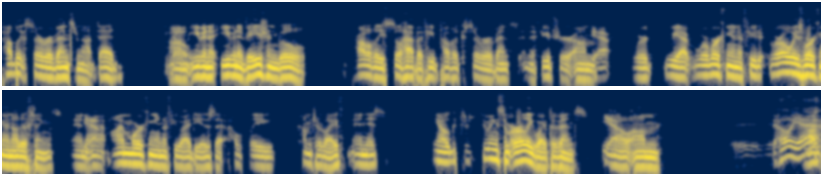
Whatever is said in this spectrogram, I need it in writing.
public server events are not dead. no. Um, even even evasion will probably still have a few public server events in the future. Um, yeah. We're we have, we're working on a few. We're always working on other things, and Yeah. I, I'm working on a few ideas that hopefully come to life. And it's you know just doing some early wipe events. You Yeah. know, um, Oh yeah.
